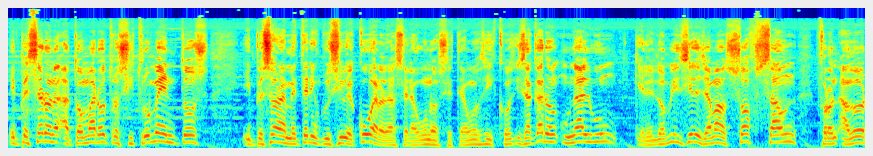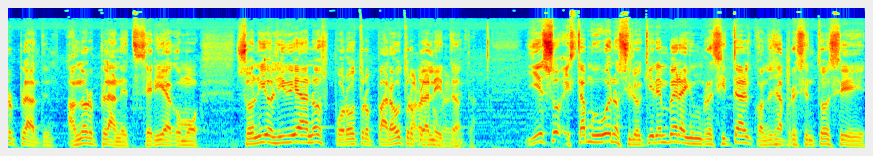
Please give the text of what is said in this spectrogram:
empezaron a tomar otros instrumentos, empezaron a meter inclusive cuerdas en algunos, este, algunos discos y sacaron un álbum que en el 2017 llamado Soft Sound from Another Planet. Another Planet sería como sonidos livianos por otro, para otro Para otro planeta. planeta. Y eso está muy bueno, si lo quieren ver, hay un recital cuando ella presentó ese,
